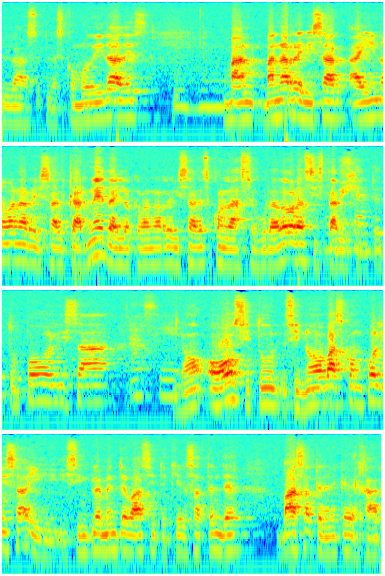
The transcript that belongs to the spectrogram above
las, las comodidades, van, van a revisar, ahí no van a revisar el carnet, ahí lo que van a revisar es con la aseguradora si está vigente tu póliza, ¿no? o si, tú, si no vas con póliza y, simplemente vas y te quieres atender, vas a tener que dejar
